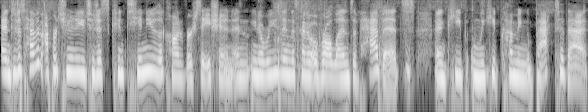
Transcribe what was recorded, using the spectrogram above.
and to just have an opportunity to just continue the conversation. And, you know, we're using this kind of overall lens of habits and keep, and we keep coming back to that.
